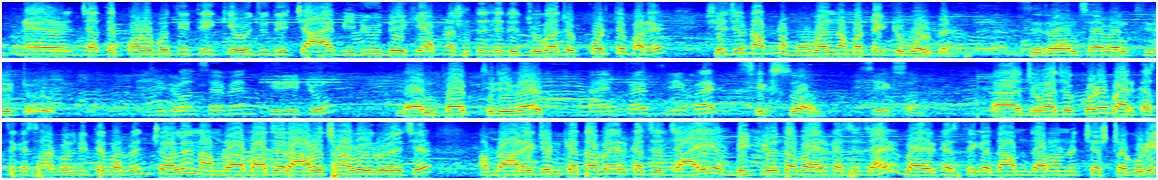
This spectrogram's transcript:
আপনার যাতে পরবর্তীতে কেউ যদি চায় ভিডিও দেখে আপনার সাথে যাতে যোগাযোগ করতে পারে সেজন্য আপনার মোবাইল নাম্বারটা একটু বলবেন। Zero one seven three two zero one seven three two nine five three five nine five three five six one. Six one. যোগাযোগ করে বাইরের কাছ থেকে ছাগল নিতে পারবেন। চলেন আমরা বাজারে আরও ছাগল রয়েছে। আমরা আরেকজন ক্রেতা ভাইয়ের কাছে যাই বিক্রেতা ভাইয়ের কাছে যাই ভাইয়ের কাছ থেকে দাম জানানোর চেষ্টা করি।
